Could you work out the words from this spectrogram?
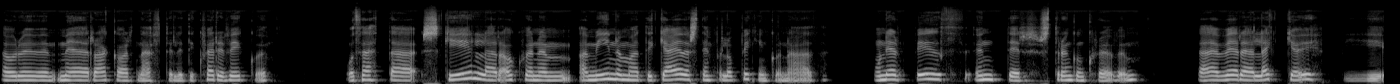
Þá erum við með rakaverna eftirlit í hverju viku og þetta skilar ákveðnum að mínum að þetta gæðarstempil á bygginguna að hún er byggð undir ströngum kröfum. Það er verið að leggja upp í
